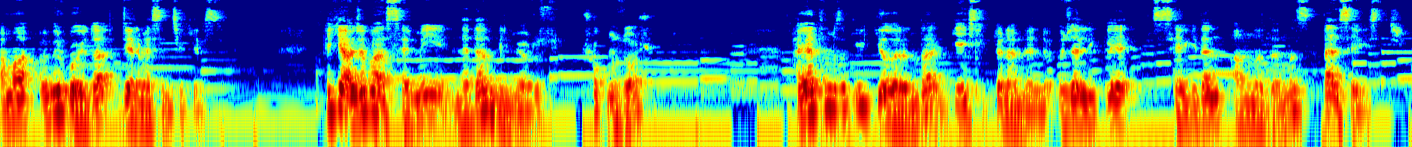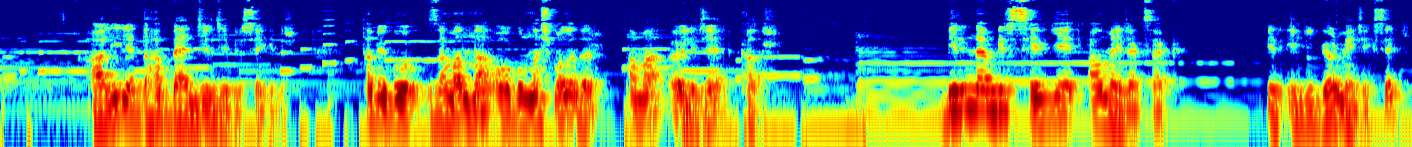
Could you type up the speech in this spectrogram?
Ama ömür boyu da ceremesini çekeriz. Peki acaba sevmeyi neden bilmiyoruz? Çok mu zor? Hayatımızın ilk yıllarında, gençlik dönemlerinde özellikle sevgiden anladığımız ben sevgisidir. Haliyle daha bencilce bir sevgidir. Tabi bu zamanla olgunlaşmalıdır ama öylece kalır. Birinden bir sevgi almayacaksak, bir ilgi görmeyeceksek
